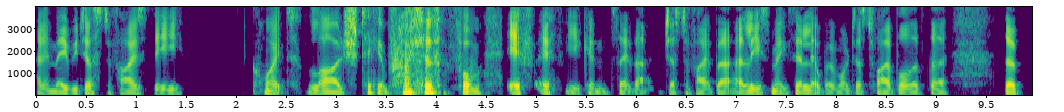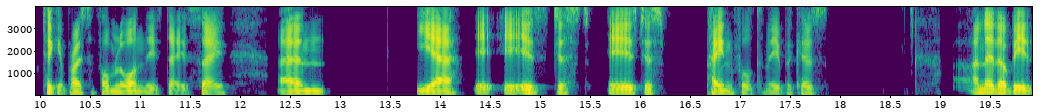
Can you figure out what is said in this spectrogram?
And it maybe justifies the quite large ticket prices from if if you can say that justify it but at least makes it a little bit more justifiable of the the ticket price of formula one these days. So um yeah it, it is just it is just painful to me because i know there'll be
